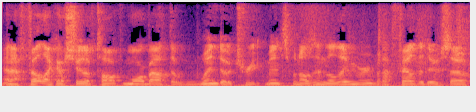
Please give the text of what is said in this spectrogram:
and I felt like I should have talked more about the window treatments when I was in the living room but I failed to do so.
